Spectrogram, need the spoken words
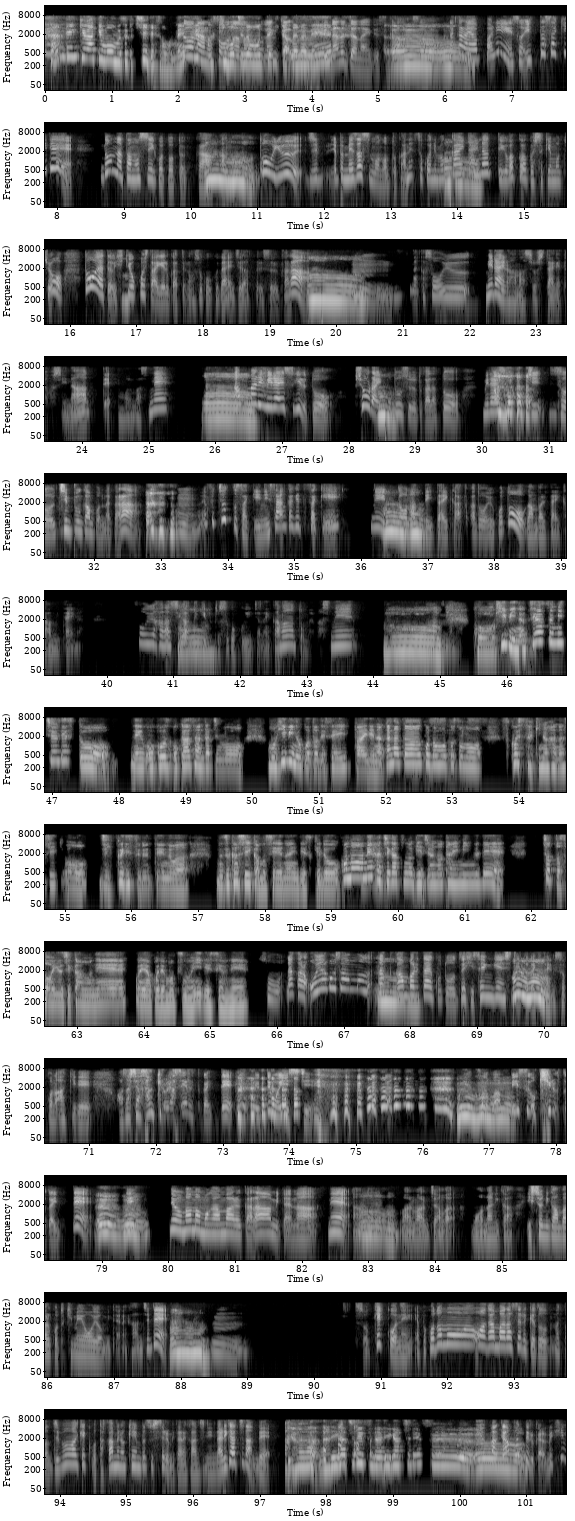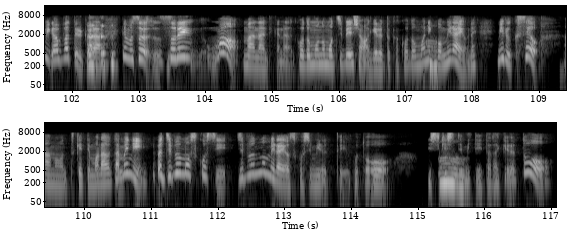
三連休明けも難しいですもんね。そうなの、そ う気なの。持ちの持ってき方がねななるじゃないですか。うんそう。だからやっぱり、そう、行った先で、どんな楽しいこととか、うんあの、どういう、じやっぱ目指すものとかね、そこに向かいたいなっていうワクワクした気持ちを、どうやって引き起こしてあげるかっていうのがすごく大事だったりするから、うん。ううん。ん。なんかそういう未来の話をしてあげてほしいなって思いますね。あんまり未来すぎると、将来どうするとかだと、未来すぎるとち、そう、ちんぷんかんぷんだから、うん。やっぱちょっと先、2、3ヶ月先にどうなっていたいかとか、どういうことを頑張りたいかみたいな。そういう話ができるとすごくいいんじゃないかなと思いますね。うん。うんこう、日々夏休み中ですと、ね、お子、お母さんたちも、もう日々のことで精一杯で、なかなか子供とその、少し先の話をじっくりするっていうのは難しいかもしれないんですけど、このね、うん8月の下旬のタイミングで、ちょっとそういう時間をね、親子で持つのいいですよね。そう。だから、親御さんもなんか頑張りたいことをぜひ宣言していただきたいんですよ。この秋で、私は3キロ痩せるとか言って、言ってもいいし、うんこのワンピーースを着るとか言って、うんうん。ねでもママも頑張るから、みたいな、ね、あの、うんまるまるちゃんはもう何か一緒に頑張ること決めようよ、みたいな感じで、うんうん。うん。そう、結構ね、やっぱ子供は頑張らせるけど、なんか自分は結構高めの見物してるみたいな感じになりがちなんで、いやー、なりがちです、なりがちです。うん。まあ頑張ってるからね、日々頑張ってるから、でもそ、それも、まあなんていうかな、子供のモチベーションを上げるとか、子供にこう未来をね、見る癖を、あの、つけてもらうために、やっぱ自分も少し、自分の未来を少し見るっていうことを意識してみていただけると、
